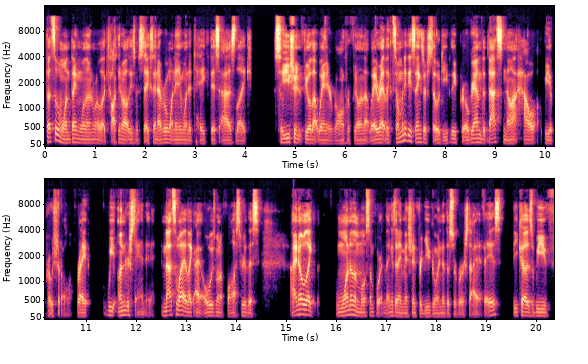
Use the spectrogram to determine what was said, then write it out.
that's the one thing when we're like talking about these mistakes. I never want anyone to take this as like, so you shouldn't feel that way and you're wrong for feeling that way, right? Like so many of these things are so deeply programmed that that's not how we approach it all, right? We understand it. And that's why like I always want to foster this. I know like one of the most important things that I mentioned for you going to this reverse diet phase, because we've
